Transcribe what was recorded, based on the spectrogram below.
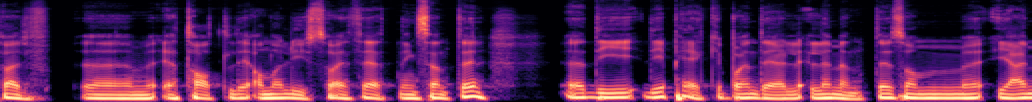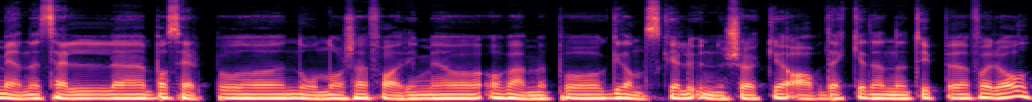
tverretatlig analyse- og etterretningssenter Eh, de, de, peker på en del elementer som jeg mener selv, eh, basert på noen års erfaring med å, å være med på å granske eller undersøke, avdekke denne type forhold,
